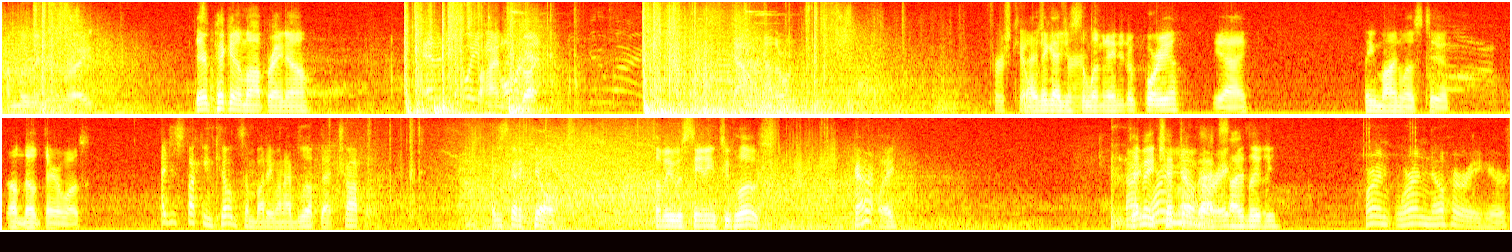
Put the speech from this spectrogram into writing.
I'm moving to the right. they're picking him up right now. Enemy UAV Behind the overhead. down another one. First kill. I was think I just eliminated him for you. Yeah, I think mine was too. Oh, no, there it was. I just fucking killed somebody when I blew up that chopper. I just got a kill. Somebody was standing too close. Apparently. Has Alright, anybody we're in checked no our hurry. backside lately? We're in we're in no hurry here.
